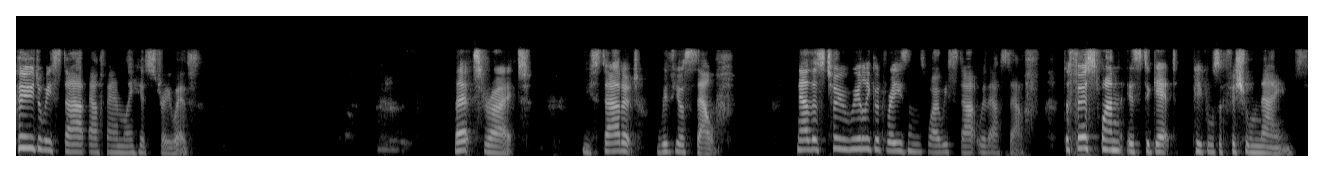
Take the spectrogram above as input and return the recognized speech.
who do we start our family history with? That's right. You start it with yourself. Now, there's two really good reasons why we start with ourselves. The first one is to get people's official names.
